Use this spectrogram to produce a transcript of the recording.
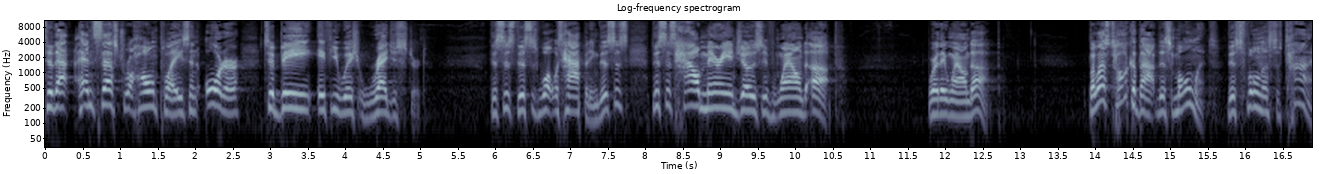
to that ancestral home place in order to be, if you wish, registered. This is, this is what was happening. This is, this is how Mary and Joseph wound up where they wound up. But let's talk about this moment, this fullness of time.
